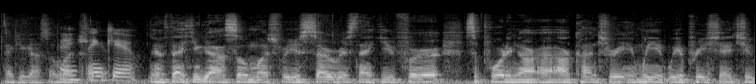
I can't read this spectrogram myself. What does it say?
Thank you guys so Thank much. Thank you. Yeah, thank you guys so much for your service. Thank you for supporting our our country, and we we appreciate you.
